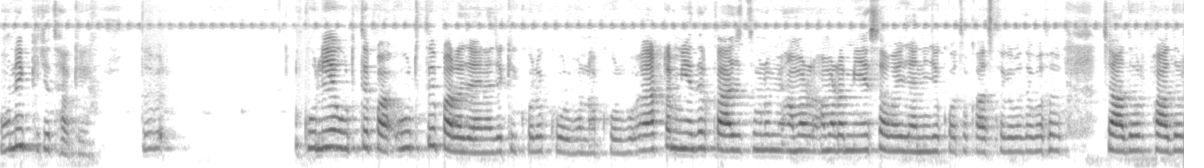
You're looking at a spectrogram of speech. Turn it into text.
অনেক কিছু থাকে। তো কুলিয়ে উঠতে উঠতে পারা যায় না যে কী করে করব না করব। একটা মেয়েদের কাজ তোমরা আমার, আমরা মেয়ে সবাই জানি যে কত কাজ থাকে বা দেখো সব চাদর ফাদর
